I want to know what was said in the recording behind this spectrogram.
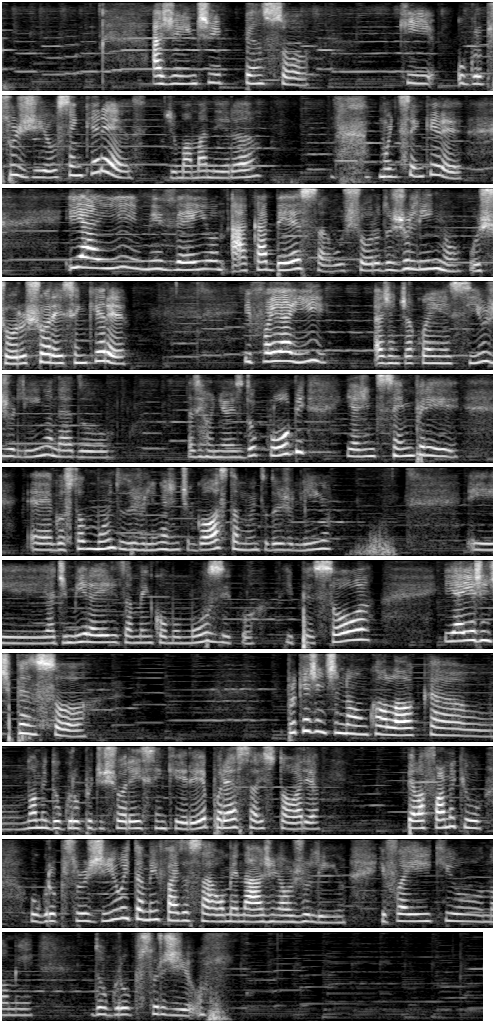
a gente pensou que o grupo surgiu sem querer, de uma maneira muito sem querer. E aí me veio à cabeça o choro do Julinho, o choro Chorei Sem Querer. E foi aí, a gente já conhecia o Julinho, né, do, das reuniões do clube, e a gente sempre é, gostou muito do Julinho, a gente gosta muito do Julinho, e admira ele também como músico e pessoa. E aí a gente pensou, por que a gente não coloca o nome do grupo de Chorei Sem Querer por essa história, pela forma que o, o grupo surgiu e também faz essa homenagem ao Julinho? E foi aí que o nome do grupo surgiu.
